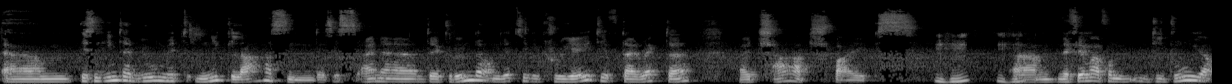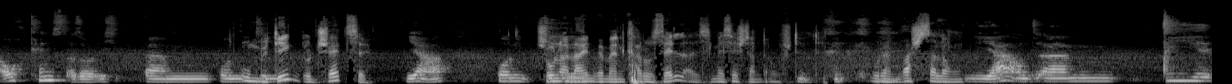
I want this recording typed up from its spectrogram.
ähm, ist ein Interview mit Nick Larsen. Das ist einer der Gründer und jetzige Creative Director bei Charge Bikes. Mhm, mh. ähm, eine Firma, von die du ja auch kennst. Also ich ähm, und unbedingt die, und schätze. Ja. Und Schon die, allein, wenn man ein Karussell als Messestand aufstellt. Oder ein Waschsalon. Ja, und ähm, die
